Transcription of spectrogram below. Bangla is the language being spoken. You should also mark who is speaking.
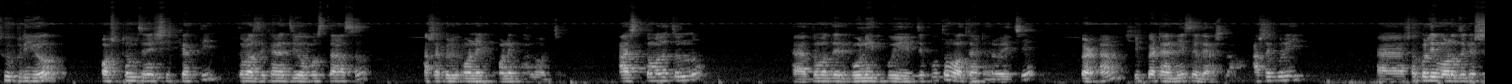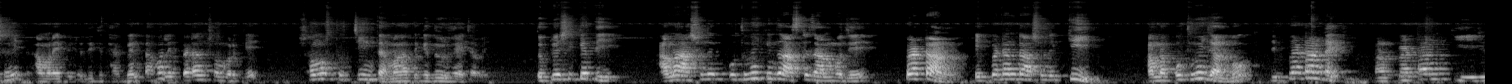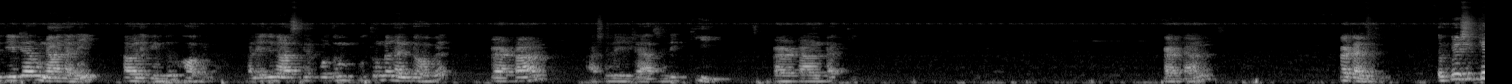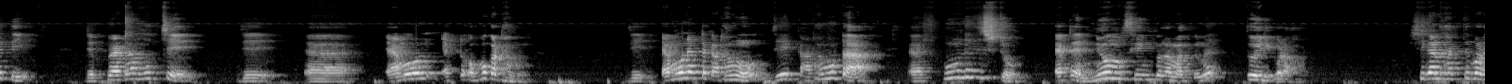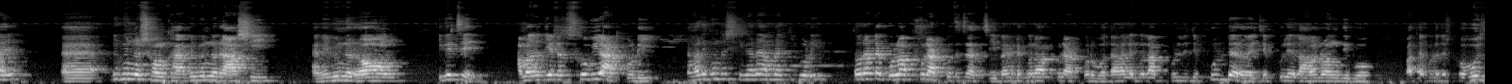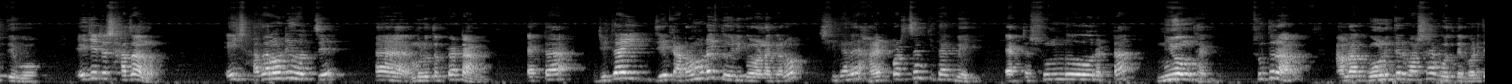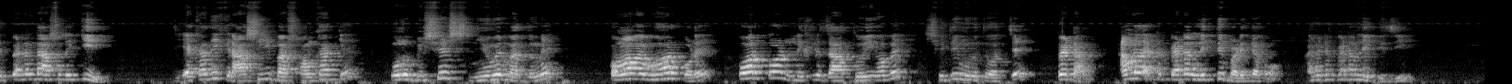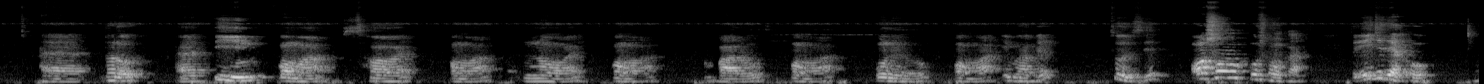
Speaker 1: সুপ্রিয় অষ্টম শ্রেণির শিক্ষার্থী, তোমরা যেখানে যে অবস্থা আছো, আশা করি অনেক অনেক ভালো আছো। আজ তোমাদের জন্য তোমাদের গণিত বইয়ের যে প্রথম অধ্যায়টা রয়েছে প্যাটার্ন সেই প্যাটার্ন নিয়ে চলে আসলাম। আশা করি সকলেই মনোযোগের সহিত আমার এই ভিডিও দিকে থাকবেন। তাহলে প্যাটার্ন সম্পর্কে সমস্ত চিন্তা মাথা থেকে দূর হয়ে যাবে। তো প্রিয় শিক্ষার্থী, আমরা আসলে প্রথমেই কিন্তু আজকে জানব যে প্যাটার্ন এই প্যাটার্নটা আসলে কি? আমরা প্রথমেই জানব যে প্যাটার্নটা কি? কারণ প্যাটার্ন কি যদি এটা আমি না জানি, তাহলে কিন্তু হবে না। তাহলে এই জন্য আজকের প্রথম প্রথমটা জানতে হবে প্যাটার্ন আসলে এটা আসলে কি? প্যাটার্নটা কি? প্যাটার্ন প্যাটার্ন কি? তো প্রিয় শিক্ষার্থী, যে প্যাটার্ন হচ্ছে যে এমন একটা অপকাঠামো, যে এমন একটা কাঠামো, যে কাঠামোটা সুনির্দিষ্ট একটা নিয়ম শৃঙ্খলার মাধ্যমে তৈরি করা হয়। সেখানে থাকতে পারে বিভিন্ন সংখ্যা, বিভিন্ন রাশি বিভিন্ন রং, ঠিক আছে? আমরা যদি একটা ছবি আর্ট করি, তাহলে কিন্তু সেখানে আমরা কি করি? ধরো একটা গোলাপ ফুল আর্ট করতে চাচ্ছি, বা একটা গোলাপ ফুল আর্ট করব, তাহলে গোলাপ ফুলের যে ফুলটা রয়েছে, ফুলে লাল রং দিব, পাতাগুলোতে সবুজ দিব, এই যে এটা সাজানো, এই সাজানোটি হচ্ছে মূলত প্যাটার্ন একটা যেটাই, যে কাঠামোটাই তৈরি করো না কেন, সেখানে হান্ড্রেড পার্সেন্ট কি থাকবে? একটা সুন্দর একটা নিয়ম থাকবে। সুতরাং আমরা গণিতের ভাষায় বলতে পারি যে প্যাটার্নটা আসলে কি? একাধিক রাশি বা সংখ্যাকে কোনো বিশেষ নিয়মের মাধ্যমে কমা ব্যবহার করে পরপর লিখলে যা তৈরি হবে সেটাই মূলত হচ্ছে প্যাটার্ন। আমরা একটা প্যাটার্ন লিখতে পারি, দেখো, আমি একটা প্যাটার্ন লিখতেছি। ধরো তিন কমা ছয় কমা নয় কমা বারো কমা পনেরো কমা এভাবে চলছে। অসংখ্য সংখ্যা। তো এই যে দেখো,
